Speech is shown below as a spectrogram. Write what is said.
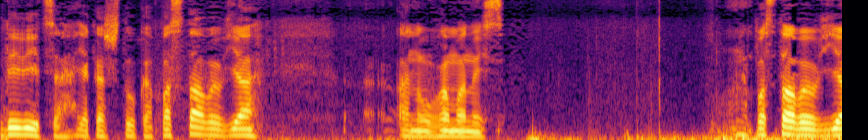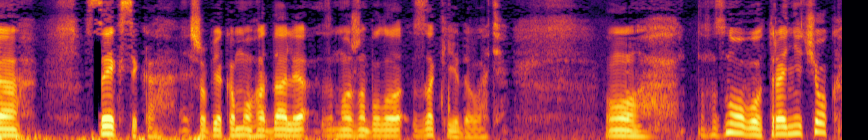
Дивіться, яка штука. Поставив я. А ну, вгаманись. Поставив я сексика, щоб якомога далі можна було закидувати. О, знову тройнічок.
